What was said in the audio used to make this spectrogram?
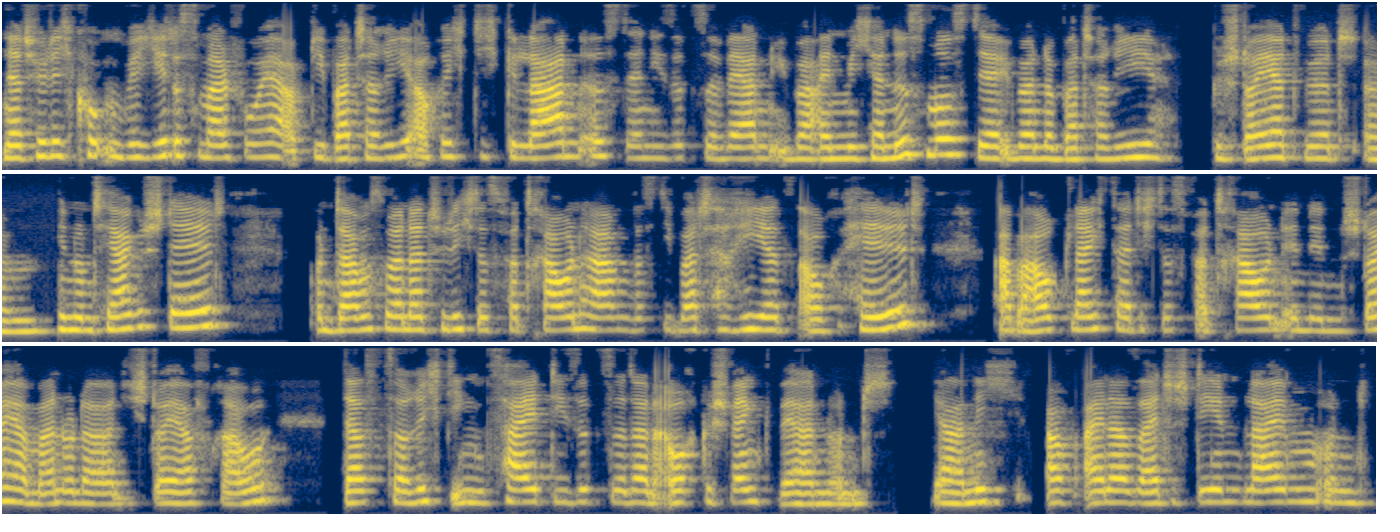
Natürlich gucken wir jedes Mal vorher, ob die Batterie auch richtig geladen ist, denn die Sitze werden über einen Mechanismus, der über eine Batterie gesteuert wird, ähm, hin und her gestellt. Und da muss man natürlich das Vertrauen haben, dass die Batterie jetzt auch hält, aber auch gleichzeitig das Vertrauen in den Steuermann oder die Steuerfrau, dass zur richtigen Zeit die Sitze dann auch geschwenkt werden. Und ja nicht auf einer Seite stehen bleiben und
